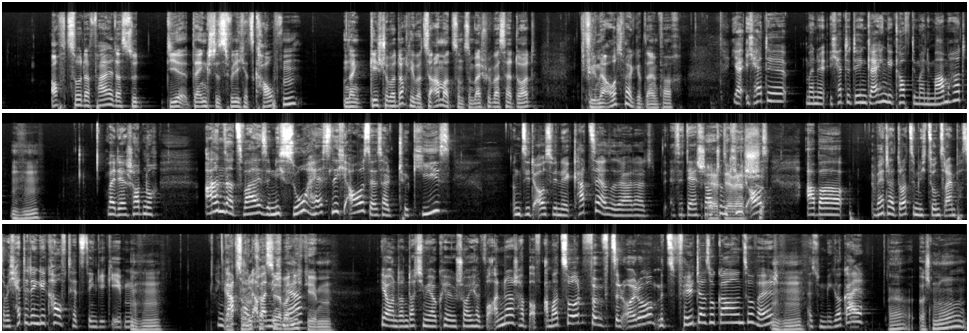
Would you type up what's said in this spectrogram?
oft so der Fall, dass du dir denkst, das will ich jetzt kaufen und dann gehst du aber doch lieber zu Amazon zum Beispiel, was halt dort viel mehr Auswahl gibt einfach. Ja, ich hätte, meine, ich hätte den gleichen gekauft, den meine Mom hat. Weil der schaut noch ansatzweise nicht so hässlich aus. Der ist halt türkis und sieht aus wie eine Katze. Also der, der, also der schaut Ja, schon der cute sch- aus. Aber hätte halt trotzdem nicht zu uns reinpasst. Aber ich hätte den gekauft, hätte es den gegeben. Den gab es zum halt aber kannst nicht aber nicht geben. Ja, und dann dachte ich mir, okay, schaue ich halt woanders, habe auf Amazon 15 Euro mit Filter sogar und so, weißt Mhm. Also mega geil. Ja, das ist nur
